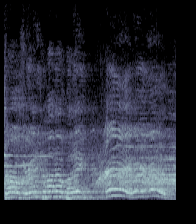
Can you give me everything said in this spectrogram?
Charles, you ready? Come on out, buddy. Hey, there it is.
